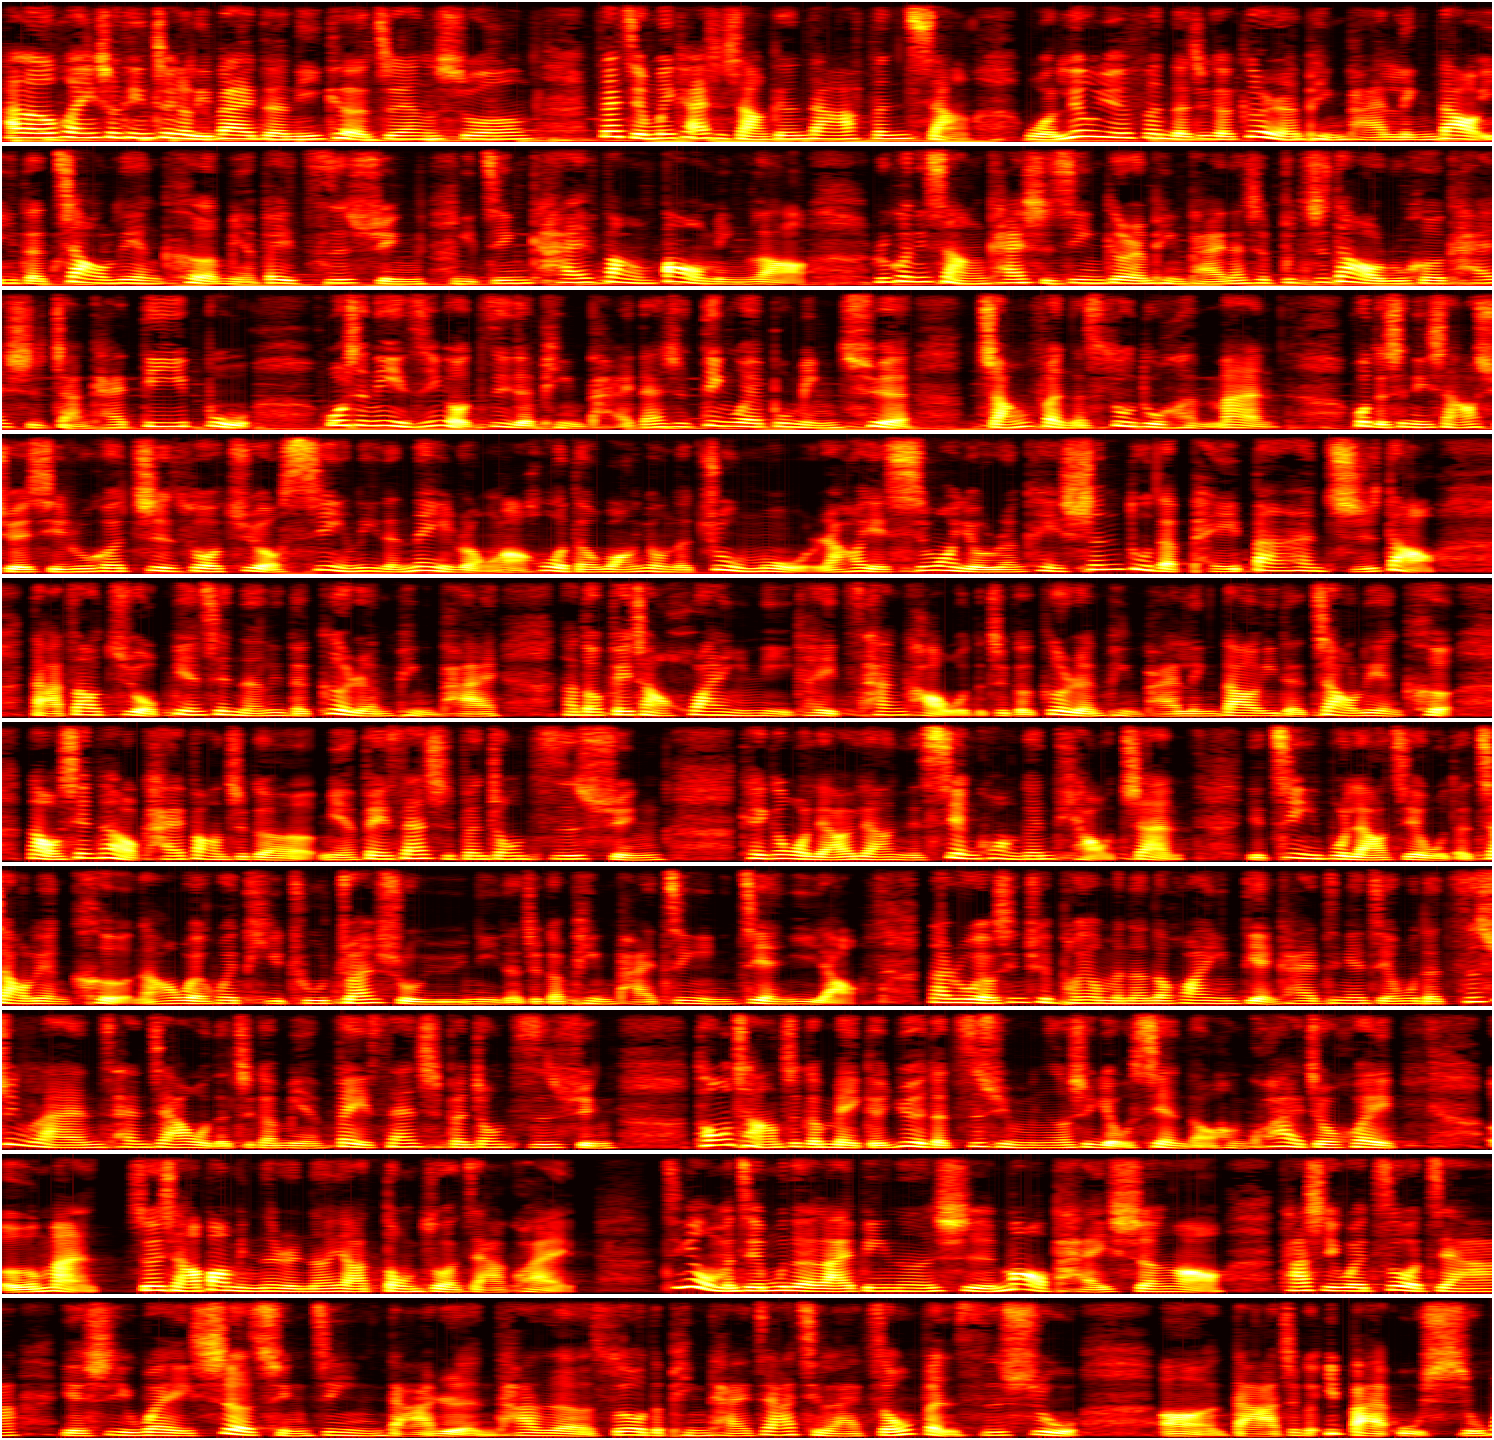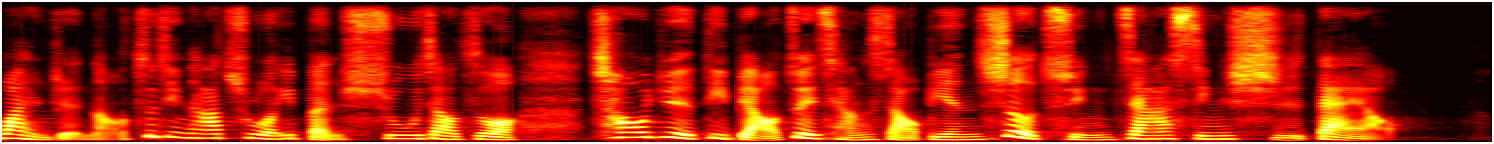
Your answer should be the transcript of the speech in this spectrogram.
Hello，欢迎收听这个礼拜的尼可这样说。在节目一开始，想跟大家分享我六月份的这个个人品牌零到一的教练课免费咨询已经开放报名了。如果你想开始经营个人品牌，但是不知道如何开始展开第一步，或是你已经有自己的品牌，但是定位不明确，涨粉的速度很慢，或者是你想要学习如何制作具有吸引力的内容啊，获得网友的注目，然后也希望有人可以深度的陪伴和指导。打造具有变现能力的个人品牌，那都非常欢迎你可以参考我的这个个人品牌零到一的教练课。那我现在有开放这个免费三十分钟咨询，可以跟我聊一聊你的现况跟挑战，也进一步了解我的教练课。然后我也会提出专属于你的这个品牌经营建议啊。那如果有兴趣的朋友们呢，都欢迎点开今天节目的资讯栏，参加我的这个免费三十分钟咨询。通常这个每个月的咨询名额是有限的，很快就会额满。所以想要报名的人呢，要动作加快。今天我们节目的来宾呢是冒牌生哦，他是一位作家，也是一位社群经营达人。他的所有的平台加起来总粉丝数，呃，达这个一百五十万人哦。最近他出了一本书，叫做《超越地表最强小编：社群加薪时代》哦。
